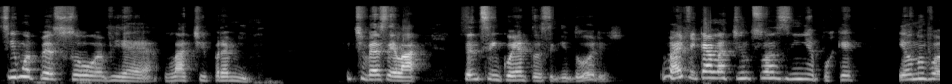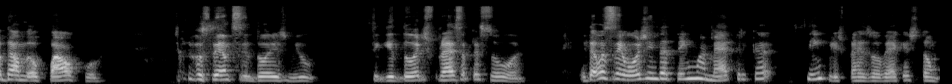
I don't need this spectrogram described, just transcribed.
Se uma pessoa vier latir para mim e tiver, sei lá, 150 seguidores, vai ficar latindo sozinha, porque eu não vou dar o meu palco de 202 mil seguidores para essa pessoa. Então, você hoje ainda tem uma métrica simples para resolver a questão.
